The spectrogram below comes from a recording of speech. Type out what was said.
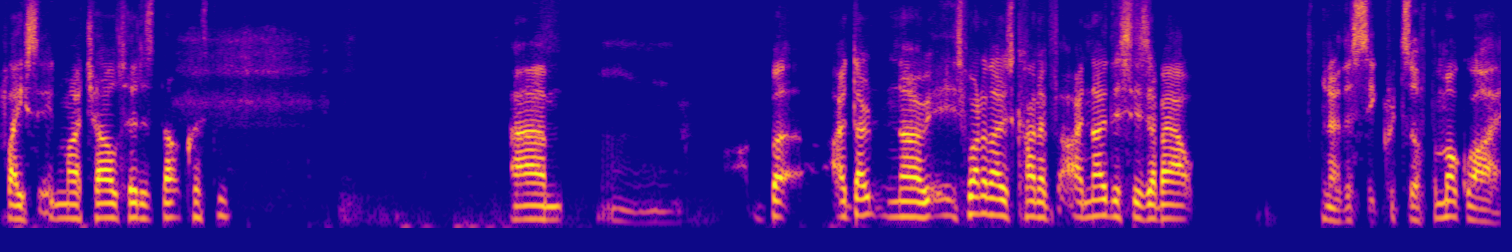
place in my childhood as Dark Crystal. Um, Mm. but I don't know. It's one of those kind of. I know this is about, you know, the secrets of the Mogwai.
